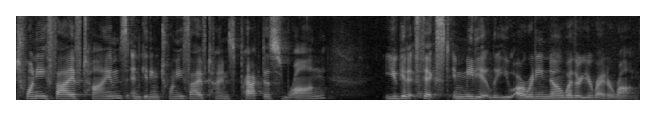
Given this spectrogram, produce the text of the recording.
25 times and getting 25 times practice wrong, you get it fixed immediately. You already know whether you're right or wrong.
